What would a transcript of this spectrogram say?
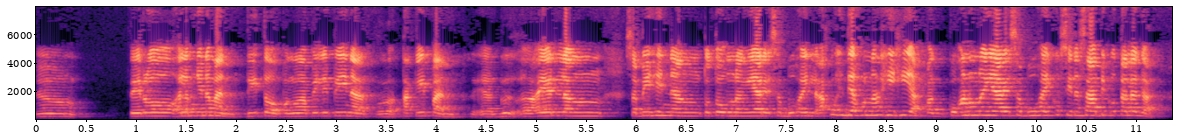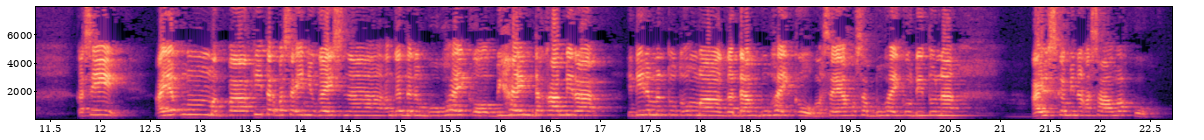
Um, pero alam niyo naman, dito, pag mga Pilipina, takipan, uh, ayan lang sabihin ng totoong nangyari sa buhay nila. Ako hindi ako nahihiya. Pag kung anong nangyari sa buhay ko, sinasabi ko talaga. Kasi ayaw kong magpakita ba sa inyo guys na ang ganda ng buhay ko, behind the camera, hindi naman totoong maganda ang buhay ko. Masaya ako sa buhay ko dito na ayos kami ng asawa ko.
